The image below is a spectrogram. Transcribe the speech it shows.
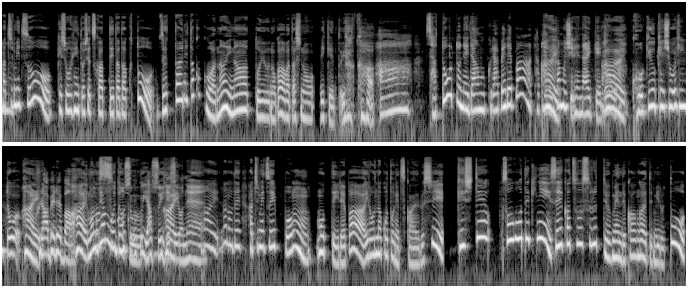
蜂蜜を化粧品として使っていただくと、絶対に高くはないなというのが私の意見というか。ああ、砂糖と値段を比べれば高いかもしれないけど、はい、高級化粧品と比べれば、はい、はい、ものすごく安いですよね。はい、はい、なので、蜂蜜一本持っていれば、いろんなことに使えるし、決して総合的に生活をするっていう面で考えてみると、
